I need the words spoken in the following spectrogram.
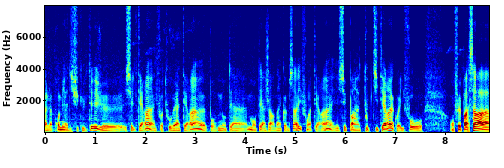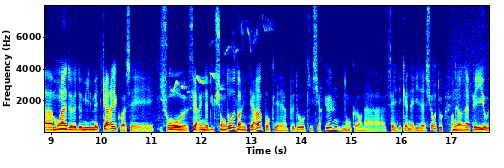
Bah, la première difficulté, c'est le terrain. Il faut trouver un terrain pour monter un, jardin comme ça. Il faut un terrain et c'est pas un tout petit terrain. Quoi. Il faut, on ne fait pas ça à moins de, 1000 mètres carrés. Il faut euh, faire une adduction d'eau dans les terrains pour qu'il y ait un peu d'eau qui circule. Donc on a fait des canalisations et tout. On est dans un pays où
